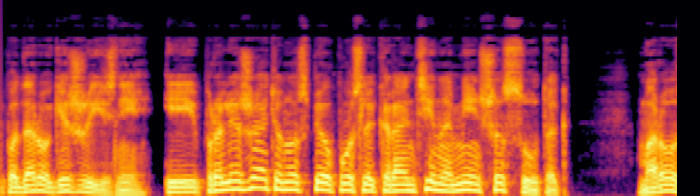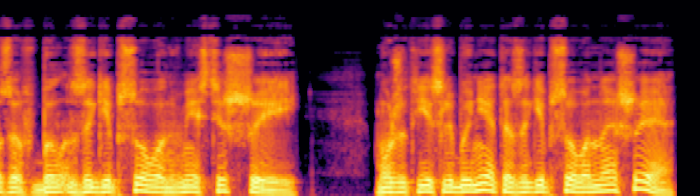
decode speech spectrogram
по дороге жизни, и пролежать он успел после карантина меньше суток. Морозов был загипсован вместе с шеей. Может, если бы не эта загипсованная шея,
